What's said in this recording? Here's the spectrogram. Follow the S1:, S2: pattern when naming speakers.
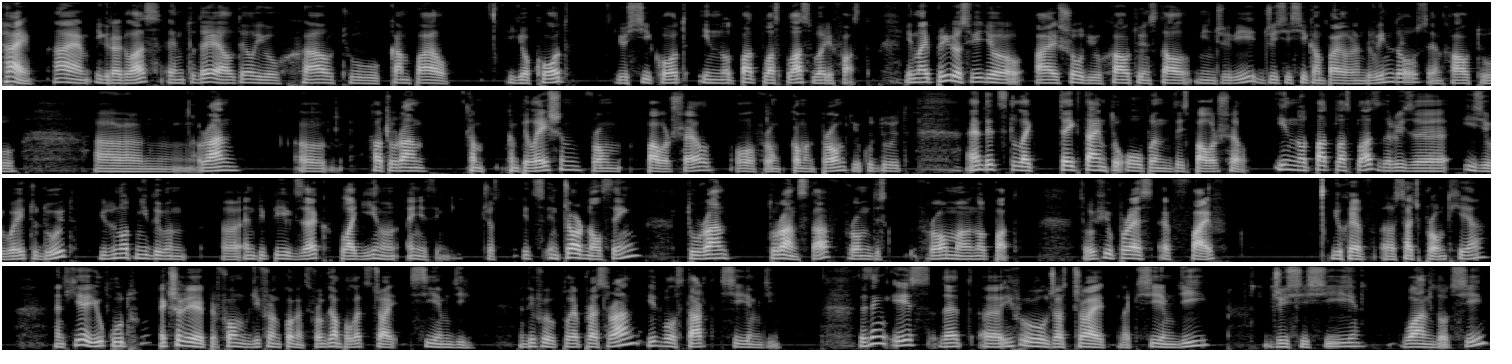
S1: Hi, I am Igroglaz and today I'll tell you how to compile your code, your C code in Notepad++ very fast. In my previous video I showed you how to install MinGW, GCC compiler the Windows and how to um, run uh, how to run com compilation from PowerShell or from command prompt you could do it and it's like take time to open this PowerShell in Notepad++ there is a easy way to do it. You do not need even uh, NppExec plugin or anything. Just it's internal thing to run to run stuff from this from uh, Notepad. So if you press F5, you have uh, such prompt here, and here you could actually perform different commands. For example, let's try CMD, and if we press run, it will start CMD. The thing is that uh, if we will just try it like CMD gcc 1.c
